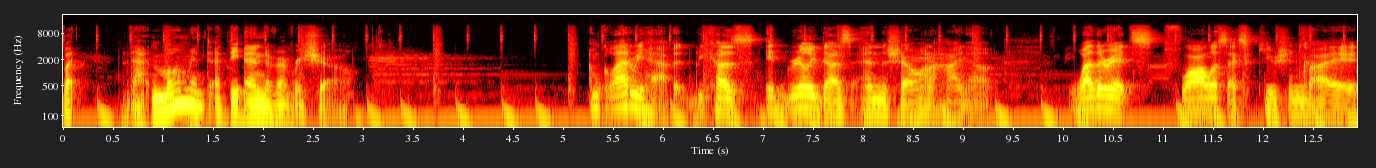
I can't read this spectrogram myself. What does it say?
but that moment at the end of every show. I'm glad we have it because it really does end the show on a high note. Whether it's flawless execution by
